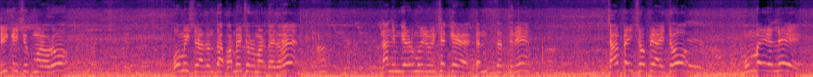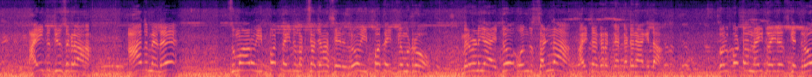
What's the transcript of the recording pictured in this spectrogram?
ಡಿ ಕೆ ಶಿವಕುಮಾರ್ ಅವರು ಹೋಮ್ ಮಿನಿಸ್ಟರ್ ಆದಂಥ ಪರಮೇಶ್ವರ್ ಮಾಡ್ತಾ ಇದ್ದಾರೆ. ನಾನು ನಿಮ್ಗೆ ಎರಡು ಮೂರು ವಿಷಯಕ್ಕೆ ಗಮನ ಚಾಂಪಿಯನ್ಸ್ ಟ್ರೋಫಿ ಆಯಿತು. ಮುಂಬೈಯಲ್ಲಿ ಐದು ದಿವಸಗಳ ಆದಮೇಲೆ ಸುಮಾರು ಇಪ್ಪತ್ತೈದು ಲಕ್ಷ ಜನ ಸೇರಿದರು. ಇಪ್ಪತ್ತೈದು ಕಿಲೋಮೀಟ್ರು ಮೆರವಣಿಗೆ ಆಯಿತು. ಒಂದು ಸಣ್ಣ ಅಹಿತಕರ ಘಟನೆ ಆಗಿಲ್ಲ. ಕೋಲ್ಕತ್ತಾ ನೈಟ್ ರೈಡರ್ಸ್ ಗೆದ್ದರು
